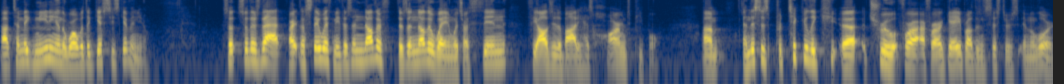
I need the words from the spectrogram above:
uh, to make meaning in the world with the gifts He's given you. So, so there's that. All right, now stay with me. There's another, there's another way in which our thin theology of the body has harmed people. Um, and this is particularly uh, true for our, for our gay brothers and sisters in the Lord.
